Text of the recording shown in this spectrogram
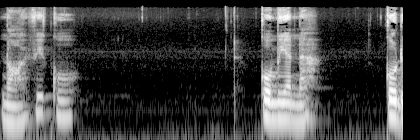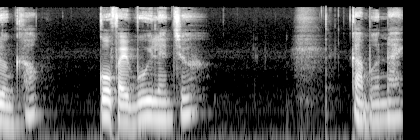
nói với cô. Cô Miên à, cô đừng khóc, cô phải vui lên chứ. Cảm ơn anh,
